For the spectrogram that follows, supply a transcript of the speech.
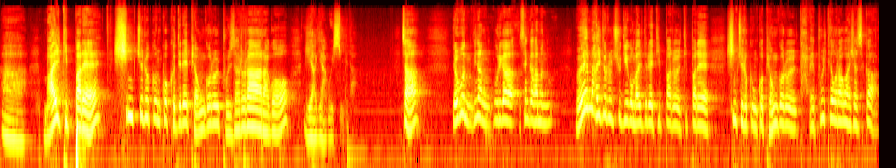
아, 말 뒷발에 심줄을 끊고 그들의 병거를 불사르라라고 이야기하고 있습니다. 자, 여러분 그냥 우리가 생각하면 왜 말들을 죽이고 말들의 뒷발을 뒷발에 심줄을 끊고 병거를 다 왜 불태우라고 하셨을까?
